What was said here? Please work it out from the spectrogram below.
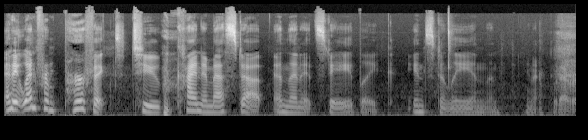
And it went from perfect to kind of messed up, and then it stayed like instantly, and then, you know, whatever.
